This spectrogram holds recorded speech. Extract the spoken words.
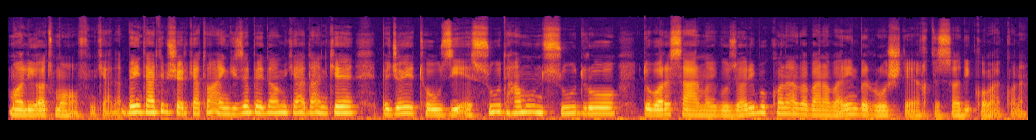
مالیات معاف می‌کردن. به این ترتیب شرکت ها انگیزه پیدا می‌کردن که به جای توزیع سود همون سود رو دوباره سرمایه گذاری بکنن و بنابراین به رشد اقتصادی کمک کنن.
